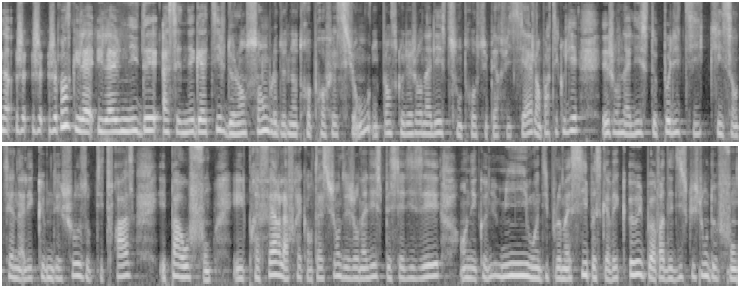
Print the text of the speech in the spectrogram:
Non, je, je, pense qu'il a, il a une idée assez négative de l'ensemble de notre profession. Il pense que les journalistes sont trop superficiels, en particulier les journalistes politiques qui s'en tiennent à l'écume des choses, aux petites phrases et pas au fond. Et il préfère la fréquentation des journalistes spécialisés en économie ou en diplomatie parce qu'avec eux, il peut avoir des discussions de fond.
